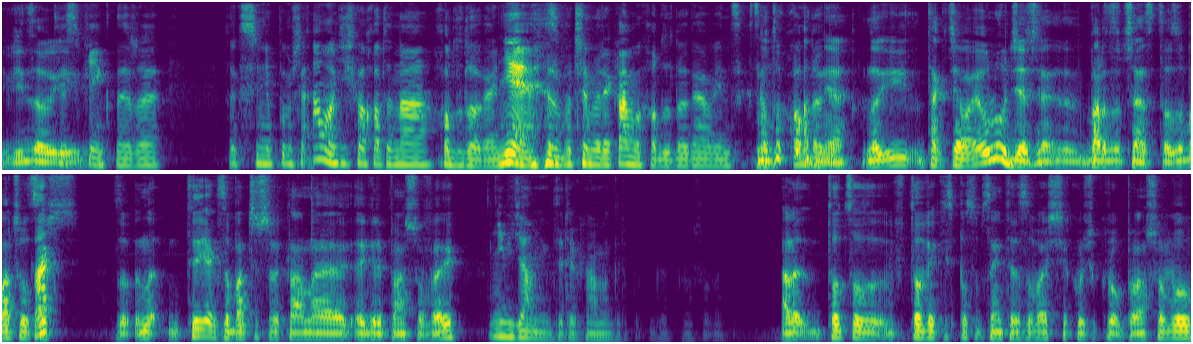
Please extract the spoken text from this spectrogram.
i widzą To i. jest piękne, że tak sobie nie pomyślę, a mam dziś ochotę na hot doga. Nie, zobaczymy reklamę hot doga, więc chcę No hot doga. dokładnie. No i tak działają ludzie że bardzo często. Zobaczą Tak? coś. No, ty jak zobaczysz reklamę gry planszowej, Nie widziałem nigdy reklamy gry, gry planszowej. ale to, co, to w jaki sposób zainteresowałeś się jakąś grą planszową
